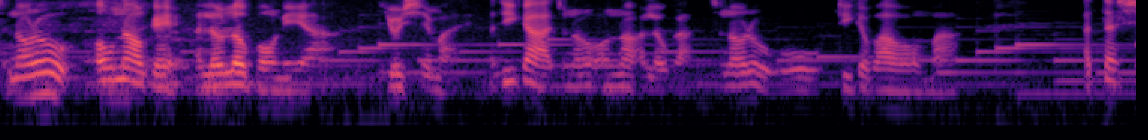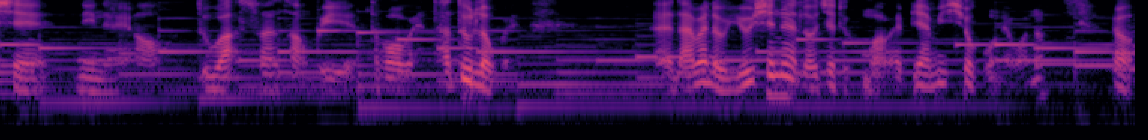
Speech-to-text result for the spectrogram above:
ကျွန်တော်တို့အုံနောက်ကအလုပ်လုပ်ပုံတွေကရိုးရှင်းပါတယ်အဓိကကျွန်တော်တို့အုံနောက်အလုပ်ကကျွန်တော်တို့ကိုဒီကဘာပေါ်မှာအသက်ရှင်နေနိုင်အောင်သူကစွမ်းဆောင်ပေးတဲ့သဘောပဲဒါသူ့လုပ်ပဲအဲဒါမဲ့လို့ရိုးရှင်းတဲ့ logic တစ်ခုမှပဲပြန်ပြီးရှုပ်ကုန်တယ်ပေါ့နော်အဲ့တော့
